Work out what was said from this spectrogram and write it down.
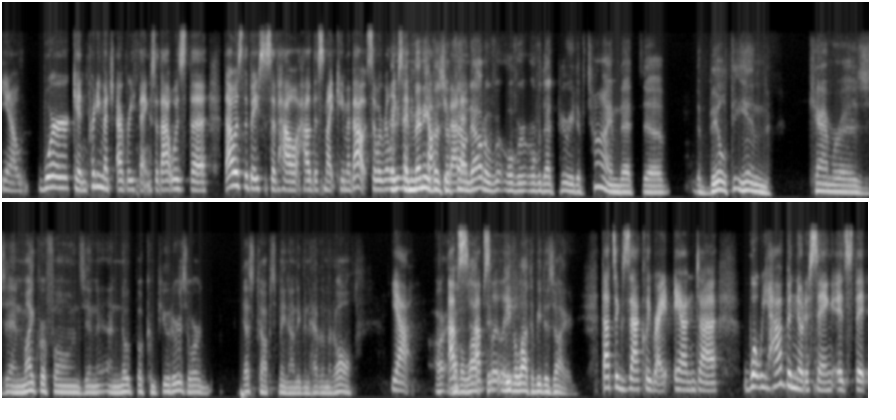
you know work and pretty much everything. So that was the that was the basis of how how this might came about. So we're really excited and, many of us have found it. out over over over that period of time that uh, the built-in cameras and microphones in, in notebook computers or desktops may not even have them at all yeah. are, Abs- a lot absolutely. to, leave a lot to be desired that's exactly right and uh, what we have been noticing is that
